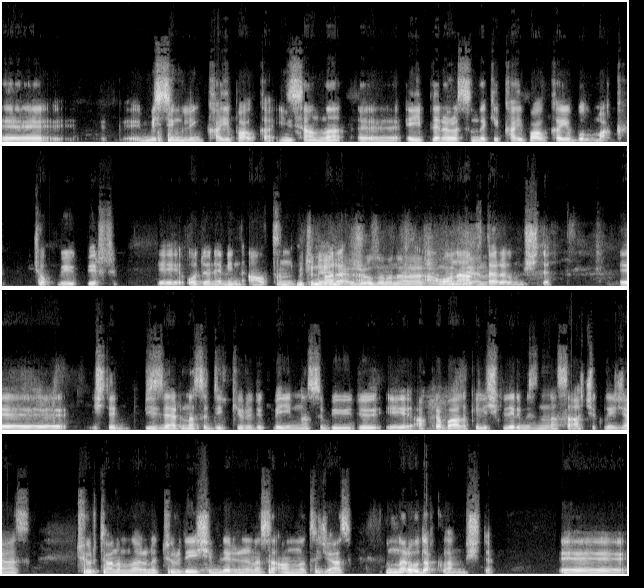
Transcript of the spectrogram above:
e, e, missing link, kayıp halka, insanla e, eğitler arasındaki kayıp halkayı bulmak çok büyük bir e, o dönemin altın bütün enerji o zaman ona yani. aktarılmıştı. E, işte bizler nasıl dik yürüdük, beyin nasıl büyüdü, e, akrabalık ilişkilerimizi nasıl açıklayacağız, tür tanımlarını, tür değişimlerini nasıl anlatacağız bunlara odaklanmıştı. E,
